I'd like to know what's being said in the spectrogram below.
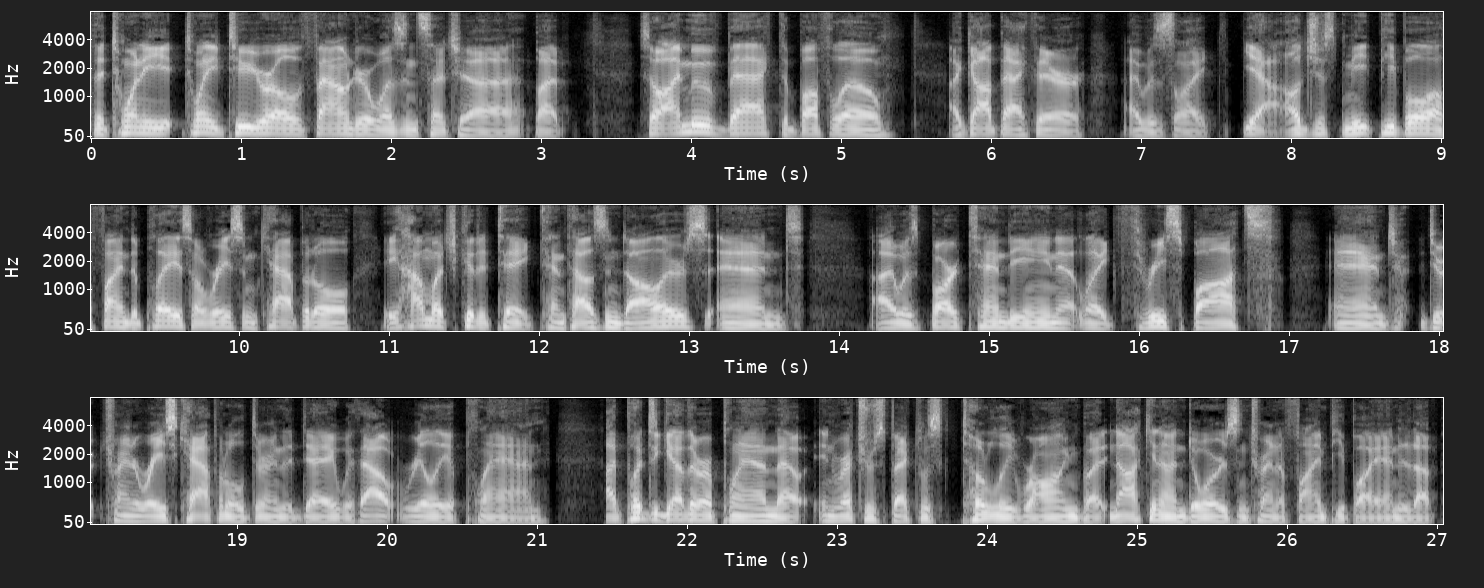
the 20, 22 year old founder wasn't such a, but so I moved back to Buffalo. I got back there. I was like, yeah, I'll just meet people. I'll find a place. I'll raise some capital. Eh, how much could it take? $10,000. And I was bartending at like three spots and do, trying to raise capital during the day without really a plan. I put together a plan that in retrospect was totally wrong, but knocking on doors and trying to find people, I ended up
